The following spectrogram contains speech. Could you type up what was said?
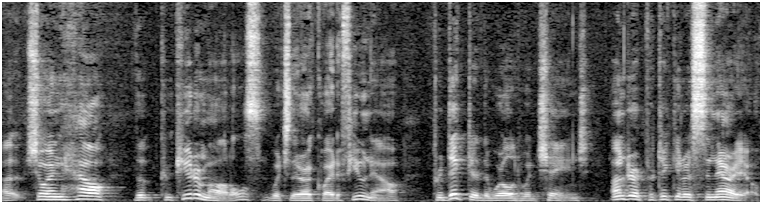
uh, showing how the computer models, which there are quite a few now, predicted the world would change under a particular scenario.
